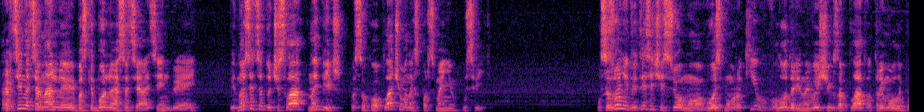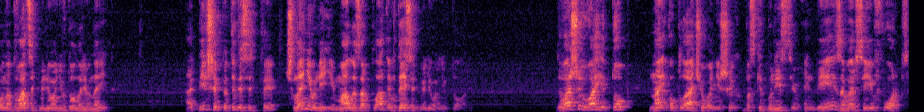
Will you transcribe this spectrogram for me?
Гравці Національної баскетбольної асоціації NBA відносяться до числа найбільш високооплачуваних спортсменів у світі. У сезоні 2007-2008 років володарі найвищих зарплат отримували понад 20 мільйонів доларів на рік, а більше 50 членів ліги мали зарплати в 10 мільйонів доларів. До вашої уваги топ найоплачуваніших баскетболістів NBA за версією Forbes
